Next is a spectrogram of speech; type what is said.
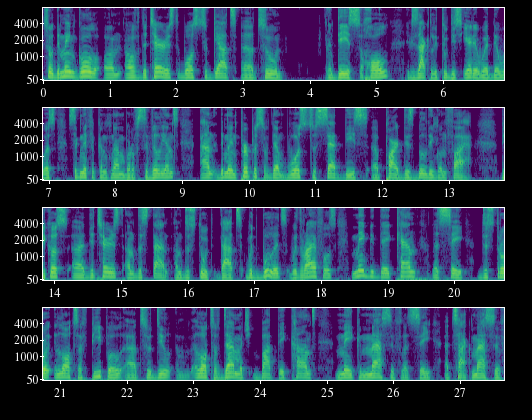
So the main goal um, of the terrorists was to get uh, to this hall exactly to this area where there was significant number of civilians and the main purpose of them was to set this uh, part this building on fire because uh, the terrorists understand understood that with bullets with rifles maybe they can let's say destroy a lot of people uh, to deal a lot of damage but they can't make massive let's say attack massive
